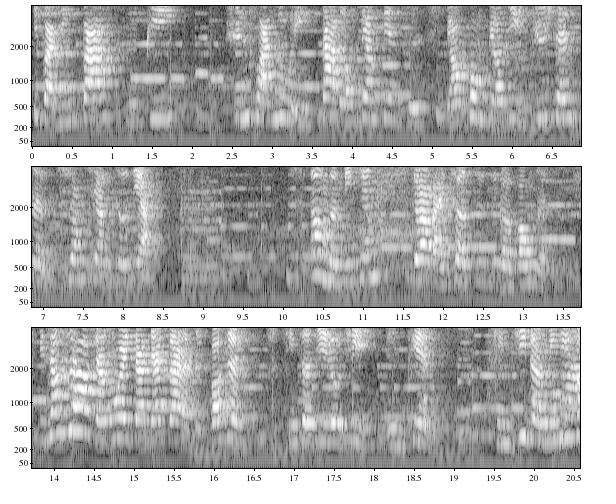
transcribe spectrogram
一百零八十 P。循环录影、大容量电池、遥控标记、G Sensor 双向车架。那我们明天就要来测试这个功能。以上是浩翔为大家带来的 GoSafe 行车记录器影片，请记得明天收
